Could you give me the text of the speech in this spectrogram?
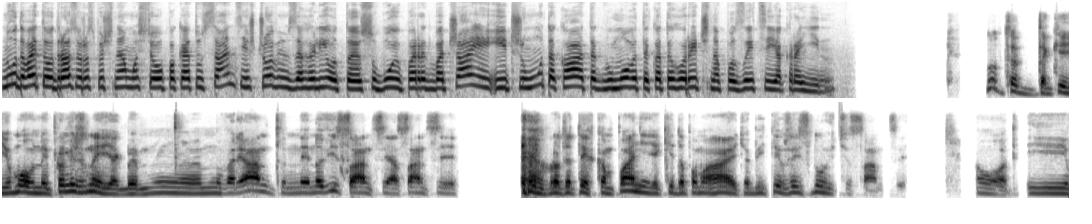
Ну, давайте одразу розпочнемо з цього пакету санкцій. Що він взагалі от е, собою передбачає, і чому така, так би мовити, категорична позиція країн? Ну, це такий умовний проміжний, якби варіант. Не нові санкції, а санкції проти тих компаній, які допомагають обійти вже існуючі санкції. От і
